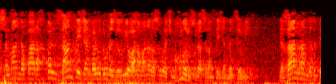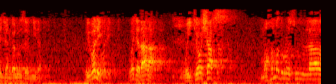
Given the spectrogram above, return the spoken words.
مسلمان د پاره خپل ځان په جنګلو دونه ضروری او هغه منه رسول چې محمد رسول الله صلی الله علیه وسلم په جنګل ضروری دی د ځان نام د په جنګلو ضروری ده وی ولی وجه دا ده وی جو شخص محمد رسول الله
